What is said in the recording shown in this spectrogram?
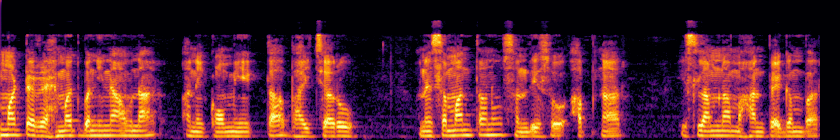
માટે રહેમત બનીને આવનાર અને કોમી એકતા, ભાઈચારો અને સમાનતાનો સંદેશો આપનાર ઇસ્લામના મહાન પૈગંબર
